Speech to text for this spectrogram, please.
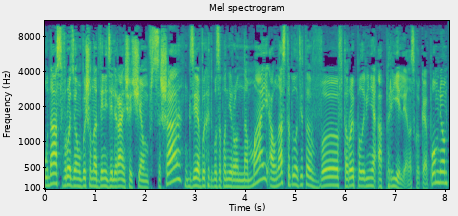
У нас вроде он вышел на две недели раньше, чем в США, где выход был запланирован на май, а у нас это было где-то в второй половине апреля, насколько я помню.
